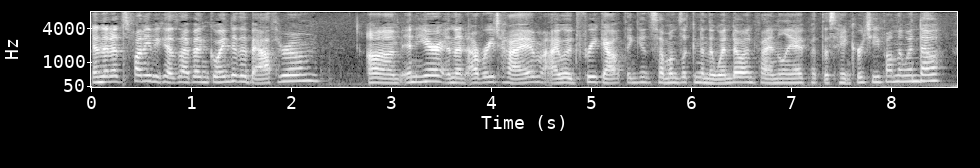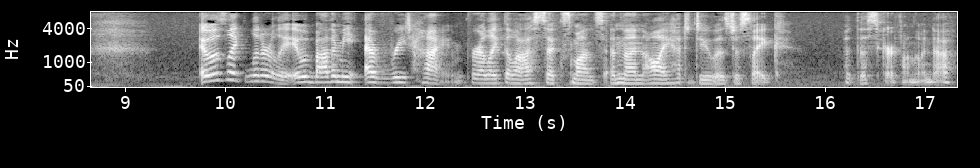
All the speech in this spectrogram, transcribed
And then it's funny because I've been going to the bathroom um, in here and then every time I would freak out thinking someone's looking in the window and finally I put this handkerchief on the window. It was like literally, it would bother me every time for like the last six months and then all I had to do was just like put this scarf on the window.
